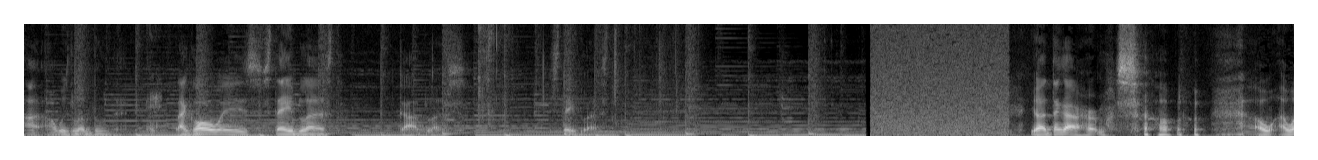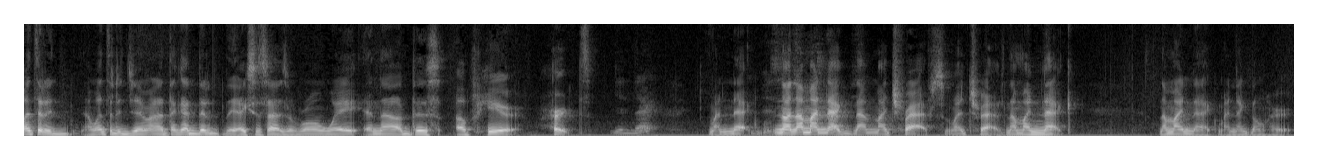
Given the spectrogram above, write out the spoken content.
I, I always love doing that. And like always, stay blessed. God bless. Stay blessed. Yeah, I think I hurt myself. I, I, went to the I went to the gym and I think I did the exercise the wrong way, and now this up here hurts. Your neck. My neck. No, not my neck. Not my traps. My traps. Not my neck. Not my neck. My neck don't hurt.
